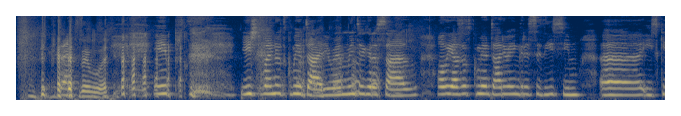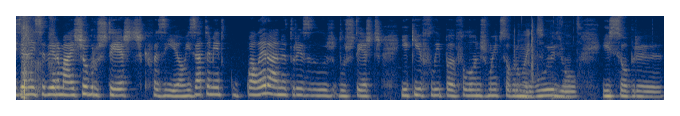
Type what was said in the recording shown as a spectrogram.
Portanto, é boa. E, isto vem no documentário, é muito engraçado. Aliás, o documentário é engraçadíssimo. Uh, e se quiserem saber mais sobre os testes que faziam, exatamente qual era a natureza dos, dos testes, e aqui a Filipa falou-nos muito sobre o muito, mergulho exato. e sobre,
